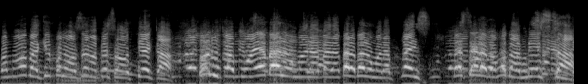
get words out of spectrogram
bamama bake mpona kozanga mpesa koteka. Baluka moye balonga na balabala balonga na prince. Basala bango bamesa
